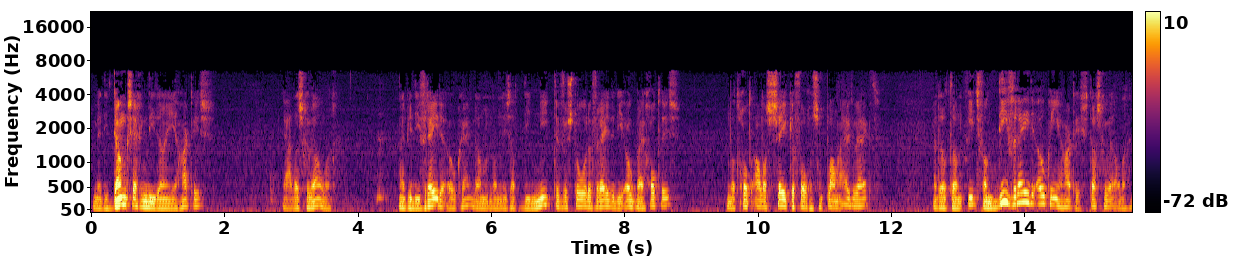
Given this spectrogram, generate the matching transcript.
met die dankzegging die dan in je hart is, ja, dat is geweldig. Dan heb je die vrede ook. Hè? Dan, dan is dat die niet te verstoren vrede die ook bij God is. Omdat God alles zeker volgens zijn plan uitwerkt. Maar dat dan iets van die vrede ook in je hart is. Dat is geweldig. Hè?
